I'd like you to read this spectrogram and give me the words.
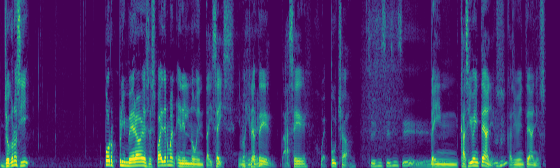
yo conocí por primera vez Spider-Man en el 96. Imagínate, hace, juepucha, Sí, sí, sí, sí. sí. vein- casi 20 años, casi 20 años.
